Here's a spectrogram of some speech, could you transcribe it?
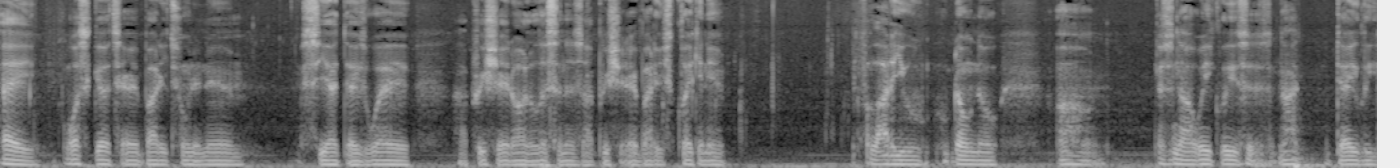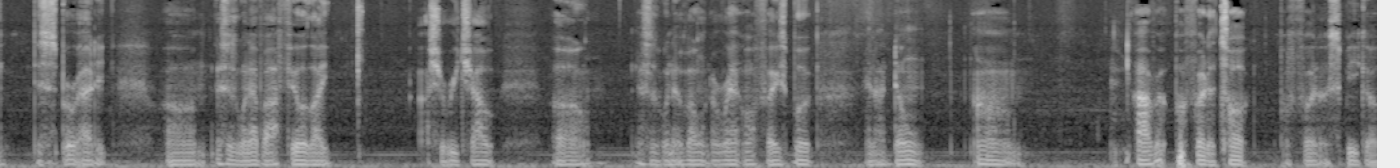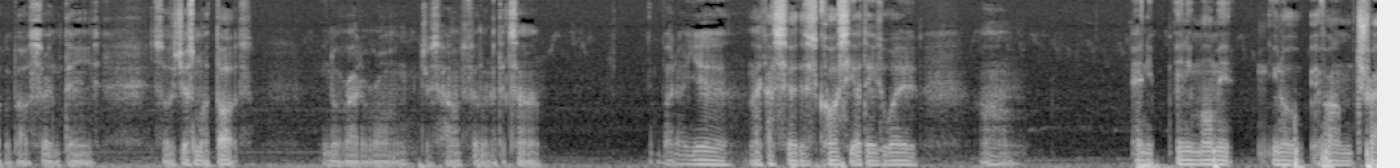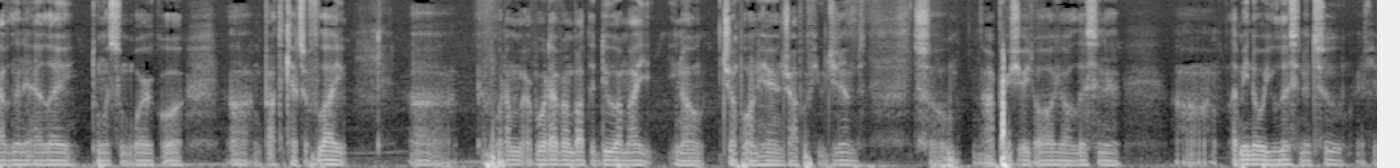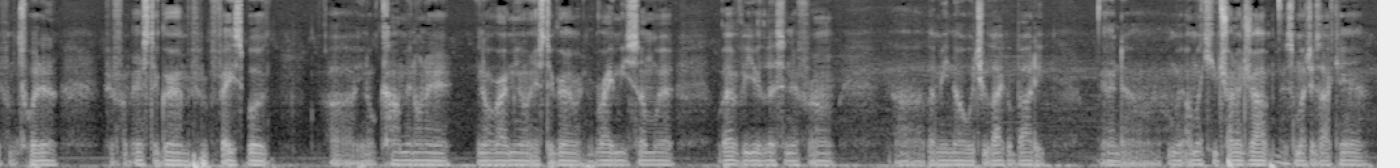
Hey, what's good to everybody tuning in? See at Days Wave. I appreciate all the listeners. I appreciate everybody who's clicking in. For a lot of you who don't know, um, this is not weekly. This is not daily. This is sporadic. Um, this is whenever I feel like I should reach out. Um, this is whenever I want to rant on Facebook, and I don't. Um, I prefer to talk, prefer to speak up about certain things. So it's just my thoughts, you know, right or wrong, just how I'm feeling at the time. But uh, yeah, like I said, this is called Siate's Wave. Um, any any moment, you know, if I'm traveling to LA doing some work or uh, I'm about to catch a flight, uh, if what I'm if whatever I'm about to do, I might you know jump on here and drop a few gems. So I appreciate all y'all listening. Uh, let me know what you're listening to. If you're from Twitter, if you're from Instagram, if you're from Facebook uh, you know, comment on it. You know, write me on Instagram, write me somewhere, wherever you're listening from. Uh, let me know what you like about it, and uh, I'm, I'm gonna keep trying to drop as much as I can.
